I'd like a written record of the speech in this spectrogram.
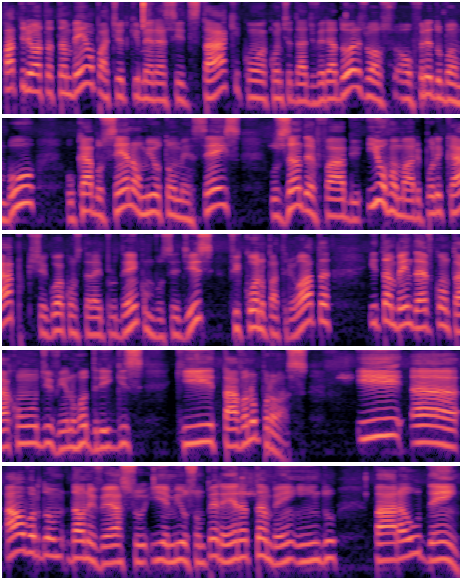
Patriota também é um partido que merece destaque, com a quantidade de vereadores, o Alfredo Bambu, o Cabo Sena, o Milton Mercedes, o Zander Fábio e o Romário Policarpo, que chegou a considerar ir para o DEM, como você disse, ficou no Patriota, e também deve contar com o Divino Rodrigues, que estava no PROS. E uh, Álvaro do, da Universo e Emilson Pereira também indo para o DEM.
